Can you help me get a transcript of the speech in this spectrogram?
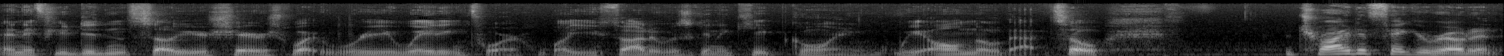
And if you didn't sell your shares, what were you waiting for? Well, you thought it was going to keep going. We all know that. So try to figure out an,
